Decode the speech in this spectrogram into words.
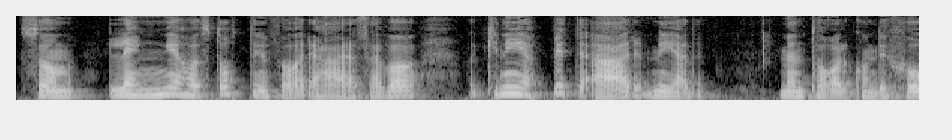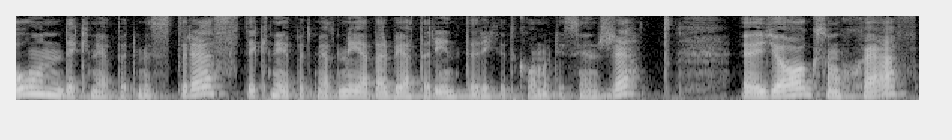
som länge har stått inför det här, alltså vad, vad knepigt det är med mental kondition, det är knepigt med stress, det är knepigt med att medarbetare inte riktigt kommer till sin rätt. Eh, jag som chef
